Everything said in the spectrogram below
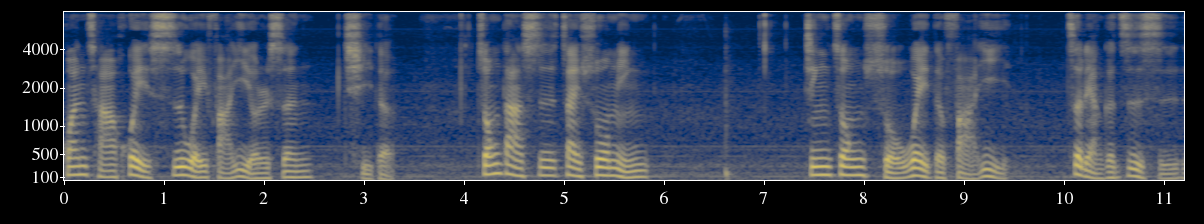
观察会思维法义而生起的。宗大师在说明经中所谓的法义这两个字时，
